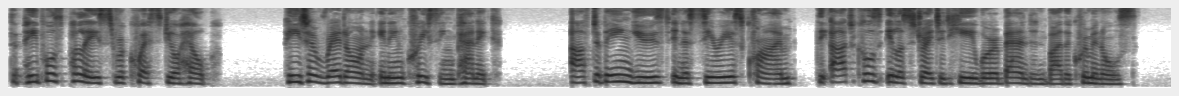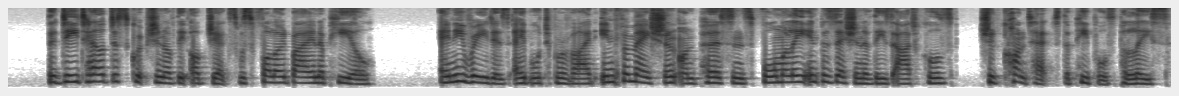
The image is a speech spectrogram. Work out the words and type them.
The People's Police request your help. Peter read on in increasing panic. After being used in a serious crime, the articles illustrated here were abandoned by the criminals. The detailed description of the objects was followed by an appeal any readers able to provide information on persons formerly in possession of these articles should contact the People's Police.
